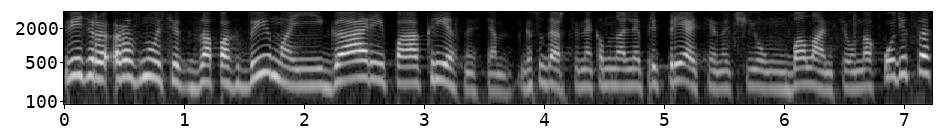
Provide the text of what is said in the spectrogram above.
Ветер разносит запах дыма и гари по окрестностям. Государственное коммунальное предприятие, на чьем балансе он находится,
